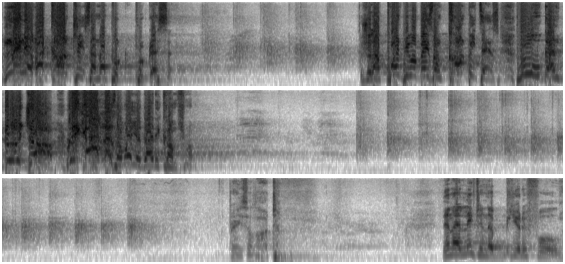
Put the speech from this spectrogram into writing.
many of our countries are not pro- progressing. We should appoint people based on competence who can do the job regardless of where your daddy comes from. Praise the Lord. Then I lived in a beautiful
